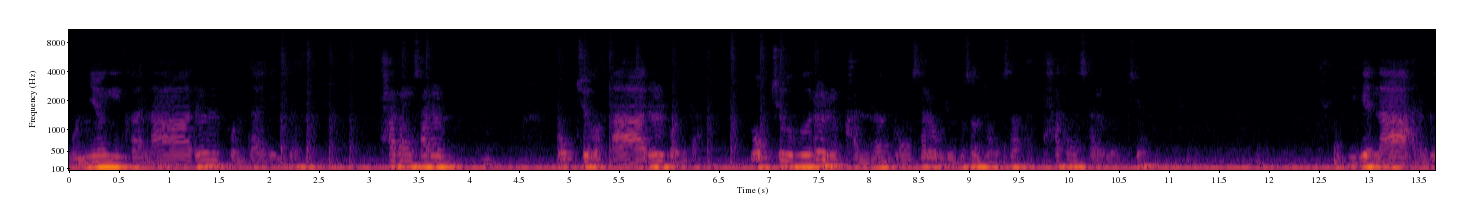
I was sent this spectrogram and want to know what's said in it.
운영이가 나를 본다 이죠. 타동사를 목적어 나를 본다. 목적어를 갖는 동사를 우리 무슨 동사? 타동사라고 했죠. 이게 나 하는 거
